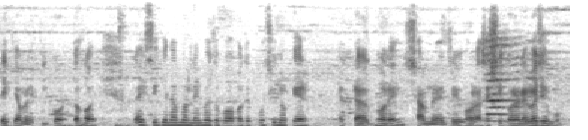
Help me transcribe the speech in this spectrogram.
দেখি আমরা কী করতে হয়। গাইস সেখানে আমরা নেমে যাব আমাদের পচিনকের একটা ঘরে। সামনে যে ঘর আছে, সেই ঘরে নেমে যাব।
